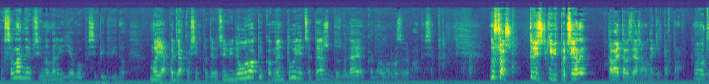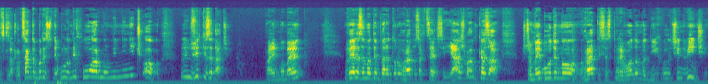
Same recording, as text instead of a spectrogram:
посилання, всі номери є в описі під відео. Моя подяка всім, хто дивиться відеоуроки, коментує, це теж дозволяє каналу розвиватися. Ну що ж, трішечки відпочили. Давайте розв'яжемо декілька вправ. Ви можете сказати, Олександр Борисович, не було ні формул, ні, ні нічого. Звідки задачі? Один момент. Виразимо температуру в градусах Цельсія. Я ж вам казав, що ми будемо гратися з переводом одних величин в інші.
